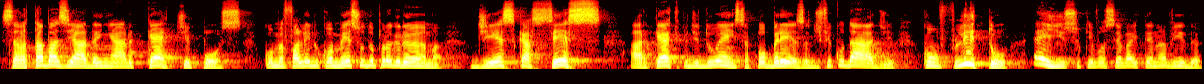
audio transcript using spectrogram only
se ela está baseada em arquétipos, como eu falei no começo do programa, de escassez, arquétipo de doença, pobreza, dificuldade, conflito, é isso que você vai ter na vida,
